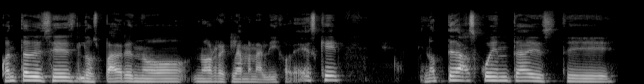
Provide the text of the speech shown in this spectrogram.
¿Cuántas veces los padres no, no reclaman al hijo? es que no te das cuenta este,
